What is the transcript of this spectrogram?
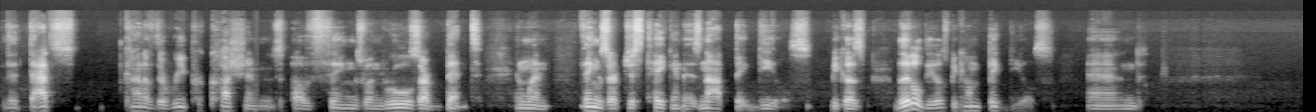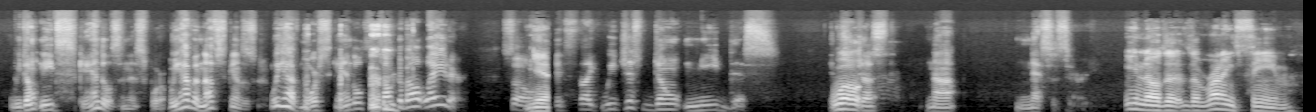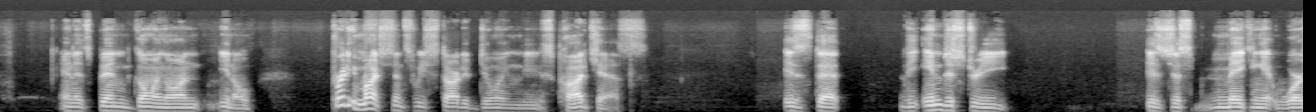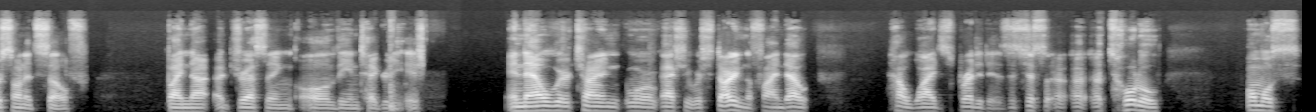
that that's kind of the repercussions of things when rules are bent and when things are just taken as not big deals because little deals become big deals and we don't need scandals in this sport. We have enough scandals. We have more scandals to talk about later. So yeah. it's like we just don't need this. It's well, just not necessary. You know, the the running theme and it's been going on, you know, pretty much since we started doing these podcasts is that the industry is just making it worse on itself by not addressing all of the integrity issues. And now we're trying, or actually, we're starting to find out how widespread it is. It's just a, a, a total, almost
